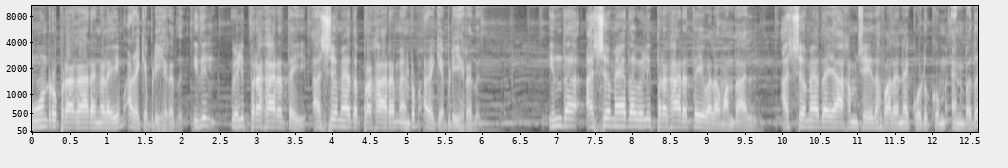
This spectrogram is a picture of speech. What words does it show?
மூன்று பிரகாரங்களையும் அழைக்கப்படுகிறது. இதில் வெளிப்பிரகாரத்தை அஸ்வமேத பிரகாரம் என்றும் அழைக்கப்படுகிறது. இந்த அஸ்வமேத வெளிப்பிரகாரத்தை வலம் வந்தால் அஸ்வமேத யாகம் செய்த பலனை கொடுக்கும் என்பது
